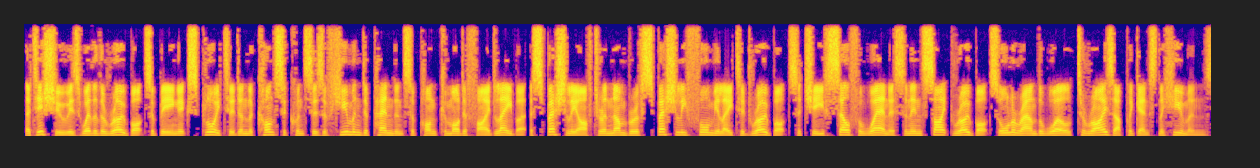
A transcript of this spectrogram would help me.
At issue is whether the robots are being exploited and the consequences of human dependence upon commodified labor especially after a number of specially formulated robots achieve self-awareness and incite robots all around the world to rise up against the humans.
